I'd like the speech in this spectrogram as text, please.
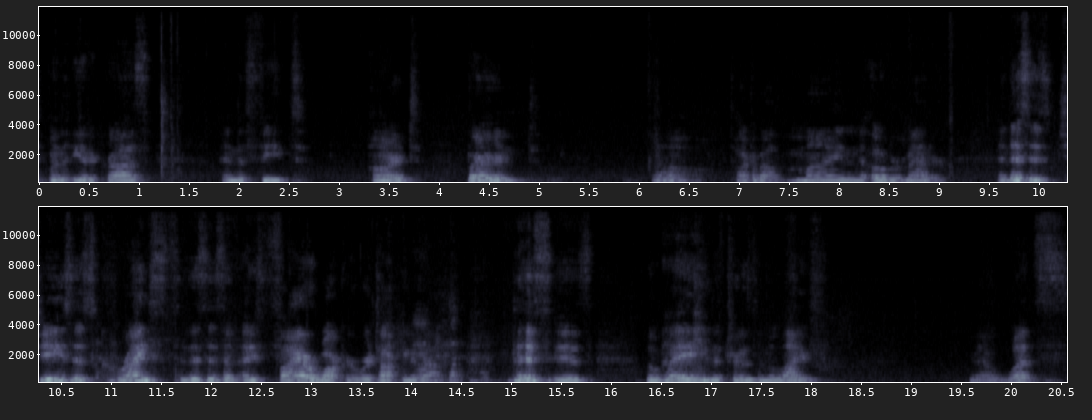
when they get across, and the feet aren't burned. Oh, talk about mind over matter. And this is Jesus Christ. This isn't a firewalker we're talking about. This is the way, the truth, and the life. You know, what's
